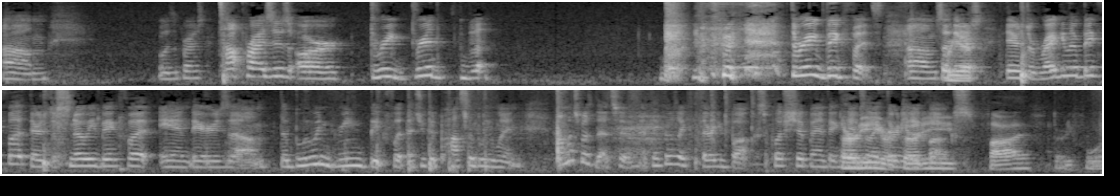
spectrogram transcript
Um, what was the prize? Top prizes are three, three. three Bigfoots. Um, so Oh, yeah. there's there's the regular Bigfoot, there's the snowy Bigfoot, and there's um, the blue and green Bigfoot that you could possibly win. How much was that too? I think it was like thirty bucks plus shipping. I think it came to 30 like or thirty-eight bucks. 35, 34.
